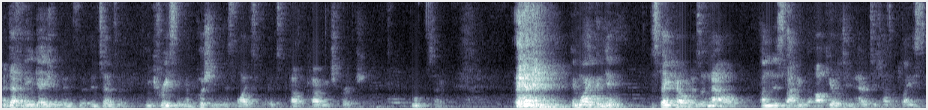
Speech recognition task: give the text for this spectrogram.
And definitely engagement in, in terms of increasing and pushing this widespread out, outreach approach. Sorry. in my opinion, the stakeholders are now understanding that archaeology and heritage has a place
